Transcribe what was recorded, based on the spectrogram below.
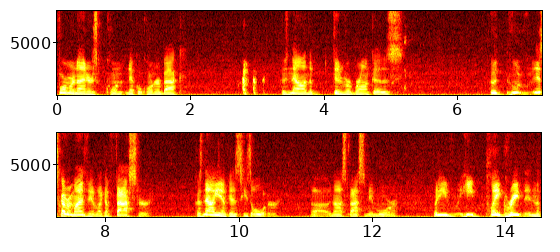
former Niners nickel cornerback, who's now in the Denver Broncos. Who who this guy reminds me of like a faster, because now you know because he's older, uh, not as fast anymore. But he he played great in the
